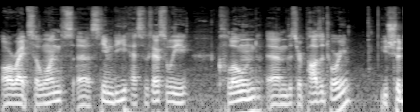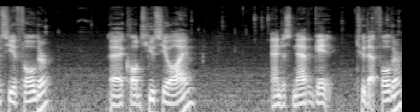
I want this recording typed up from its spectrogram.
Alright, so once uh, CMD has successfully cloned um, this repository, you should see a folder uh, called HueCLI and just navigate to that folder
